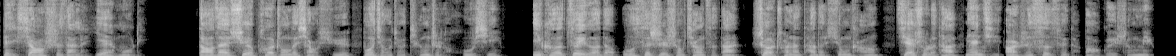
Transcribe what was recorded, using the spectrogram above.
便消失在了夜幕里。倒在血泊中的小徐不久就停止了呼吸。一颗罪恶的五四式手枪子弹射穿了他的胸膛，结束了他年仅二十四岁的宝贵生命，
